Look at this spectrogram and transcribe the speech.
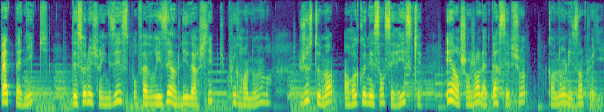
Pas de panique, des solutions existent pour favoriser un leadership du plus grand nombre, justement en reconnaissant ces risques et en changeant la perception qu'en ont les employés.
